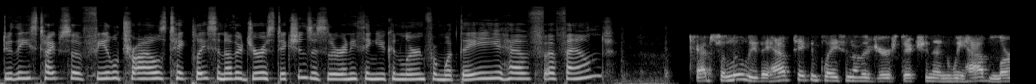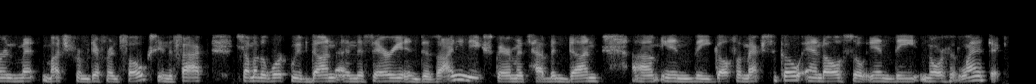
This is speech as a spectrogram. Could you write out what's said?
Do these types of field trials take place in other jurisdictions? Is there anything you can learn from what they have uh, found? Absolutely. They have taken place in other jurisdictions, and we have learned much from different folks. In fact, some of the work we've done in this area in designing the experiments have been done um, in the Gulf of Mexico and also in the North Atlantic.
